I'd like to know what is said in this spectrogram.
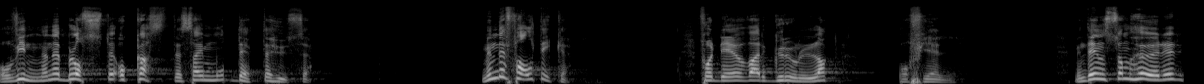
og vindene blåste og kastet seg mot dette huset. Men det falt ikke, for det var grunnlagt på fjell. Men den som hører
